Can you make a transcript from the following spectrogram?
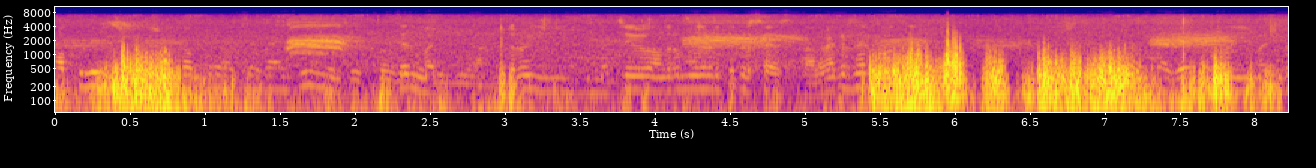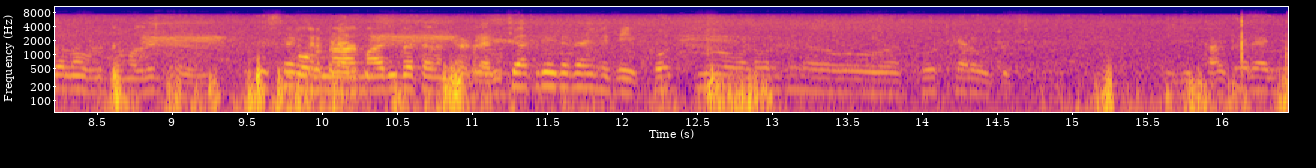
అప్పుడు అప్పుడు వచ్చేదానికి మరి అందరూ ఈ మధ్య అందరూ మొదలెడితే ఇక్కడ స్థలం ఎక్కడ సరిపోతుంది ఈ మధ్యకాలం ఒకరిద్దరు మొదలెట్టి ఒక నా- మాది పెట్టారంటాడు రంజాత్రే కదా ఇది కోర్టులో ఉండవలసిన ಕೋರ್ಟ್ ಕ್ಯಾರ ಉಂಟು ಇದು ಕಾಲ್ಕರ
